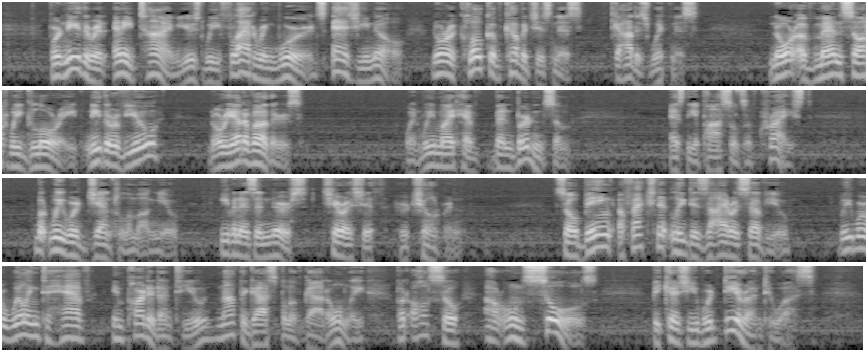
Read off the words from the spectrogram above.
For neither at any time used we flattering words, as ye know, nor a cloak of covetousness, God is witness. Nor of men sought we glory, neither of you, nor yet of others, when we might have been burdensome, as the apostles of Christ. But we were gentle among you, even as a nurse cherisheth her children. So, being affectionately desirous of you, we were willing to have imparted unto you not the gospel of God only, but also our own souls, because ye were dear unto us.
